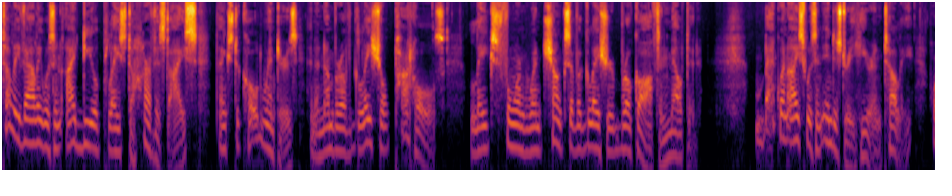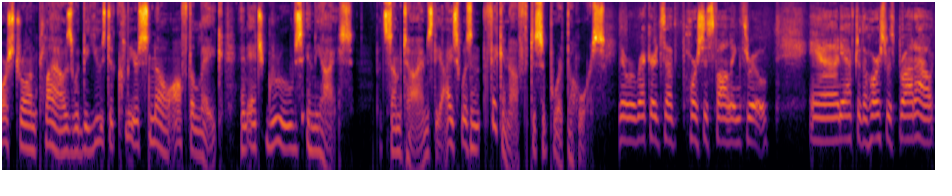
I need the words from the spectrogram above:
Tully Valley was an ideal place to harvest ice thanks to cold winters and a number of glacial potholes. Lakes formed when chunks of a glacier broke off and melted. Back when ice was an industry here in Tully, horse-drawn plows would be used to clear snow off the lake and etch grooves in the ice. But sometimes the ice wasn't thick enough to support the horse. There were records of horses falling through. And after the horse was brought out,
